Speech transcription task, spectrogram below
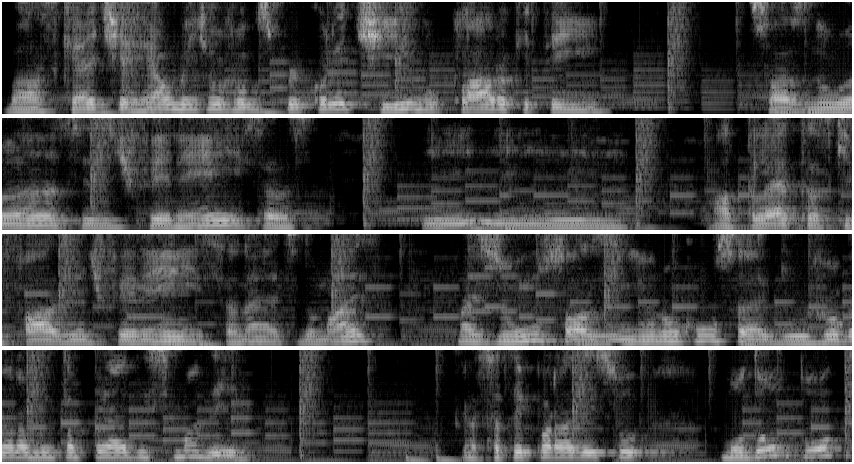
Basquete é realmente um jogo super coletivo, claro que tem suas nuances diferenças e, e atletas que fazem a diferença, né, tudo mais, mas um sozinho não consegue. O jogo era muito apoiado em cima dele. Essa temporada isso mudou um pouco,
